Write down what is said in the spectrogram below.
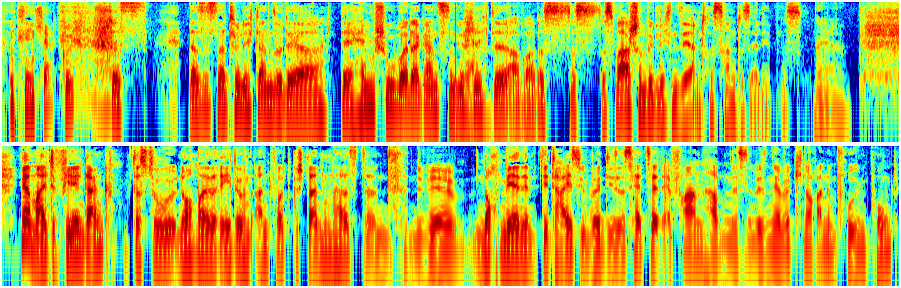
ja, gut. Das das ist natürlich dann so der, der Hemmschuh bei der ganzen Geschichte, ja. aber das, das, das war schon wirklich ein sehr interessantes Erlebnis. Ja, ja Malte, vielen Dank, dass du nochmal Rede und Antwort gestanden hast und wir noch mehr Details über dieses Headset erfahren haben. Wir sind ja wirklich noch an einem frühen Punkt.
